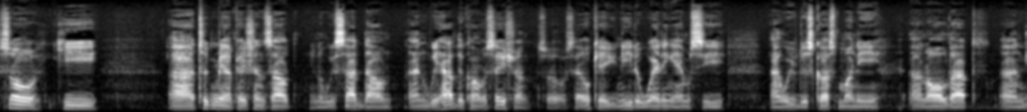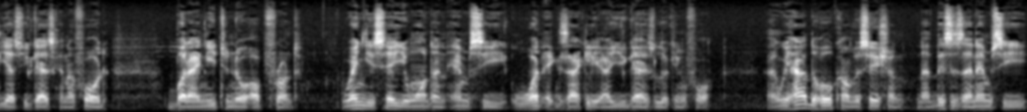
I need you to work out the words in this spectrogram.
So he uh, took me and Patience out. You know, we sat down and we had the conversation. So I said, okay, you need a wedding MC, and we've discussed money and all that. And yes, you guys can afford, but I need to know upfront. When you say you want an MC, what exactly are you guys looking for? And we had the whole conversation that this is an MC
